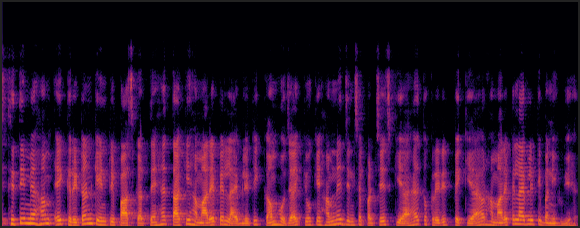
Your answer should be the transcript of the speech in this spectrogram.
स्थिति में हम एक रिटर्न की एंट्री पास करते हैं ताकि हमारे पे लाइबिलिटी कम हो जाए, क्योंकि हमने जिनसे परचेज किया है तो क्रेडिट पे किया है और हमारे पे लाइबिलिटी बनी हुई है।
